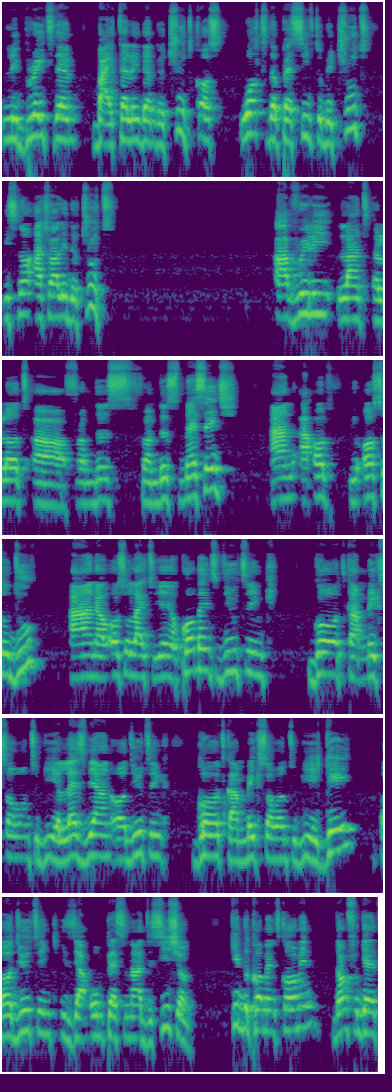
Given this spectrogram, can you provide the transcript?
liberate them by telling them the truth because what they perceive to be truth is not actually the truth. I've really learned a lot uh, from this from this message, and I hope you also do. And I would also like to hear your comments. Do you think God can make someone to be a lesbian? Or do you think God can make someone to be a gay? Or do you think it's their own personal decision? Keep the comments coming. Don't forget,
